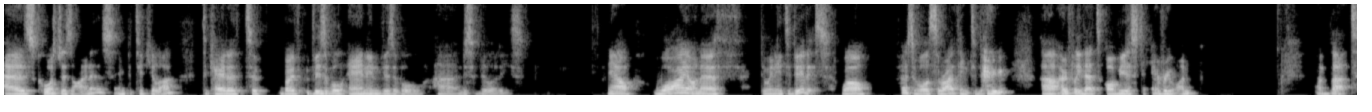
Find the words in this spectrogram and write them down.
as course designers in particular to cater to both visible and invisible uh, disabilities. Now, why on earth do we need to do this? Well, first of all, it's the right thing to do. Uh, hopefully, that's obvious to everyone. Uh, but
